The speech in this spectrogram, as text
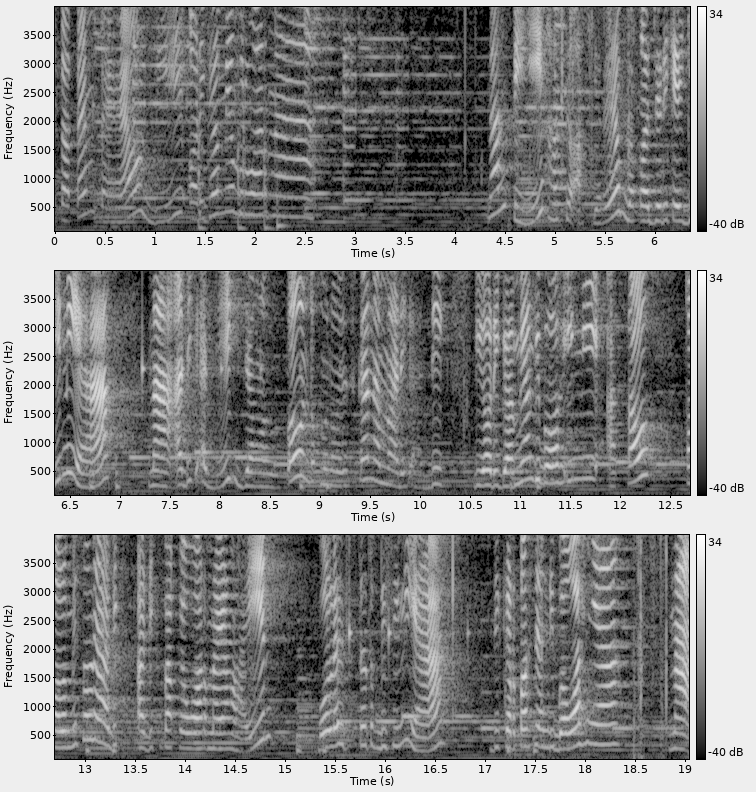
Kita tempel di origami yang berwarna. Nanti hasil akhirnya bakal jadi kayak gini ya. Nah, adik-adik jangan lupa untuk menuliskan nama adik-adik di origami yang di bawah ini atau kalau misalnya adik-adik pakai warna yang lain, boleh tetap di sini ya, di kertas yang di bawahnya. Nah,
